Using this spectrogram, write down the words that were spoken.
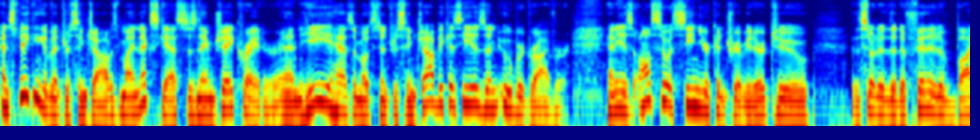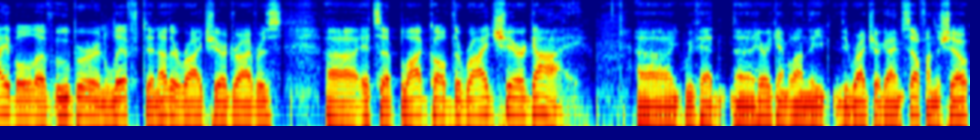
And speaking of interesting jobs, my next guest is named Jay Cradeur, and he has a most interesting job because he is an Uber driver. And he is also a senior contributor to sort of the definitive Bible of Uber and Lyft and other rideshare drivers. Uh, it's a blog called The Rideshare Guy. Uh, we've had uh, Harry Campbell on the the rideshare guy himself on the show.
